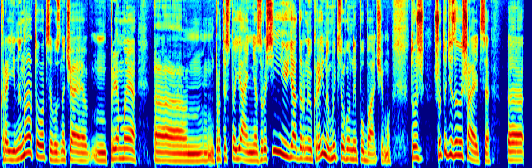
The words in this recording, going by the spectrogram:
країни НАТО, це означає пряме е, протистояння з Росією ядерною країною. Ми цього не побачимо. Тож, що тоді залишається? Е,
